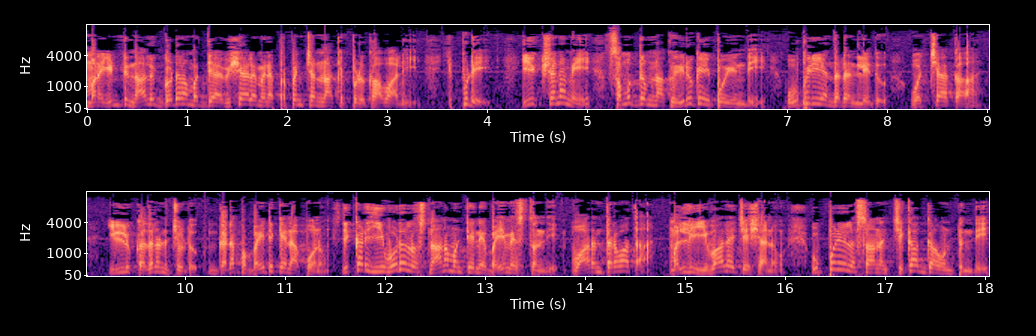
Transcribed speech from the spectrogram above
మన ఇంటి నాలుగు గోడల మధ్య విశాలమైన ప్రపంచం నాకెప్పుడు కావాలి? ఇప్పుడే ఈ క్షణమే సముద్రం నాకు ఇరుకైపోయింది. ఊపిరి అందడం లేదు. వచ్చాక ఇల్లు కదలను చూడు గడప బయటకే నా పోను. ఇక్కడ ఈ ఓడలో స్నానం అంటేనే భయమేస్తుంది. వారం తర్వాత మళ్ళీ ఇవాళే చేశాను. ఉప్పు నీళ్ళ స్నానం చికాగ్గా ఉంటుంది.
